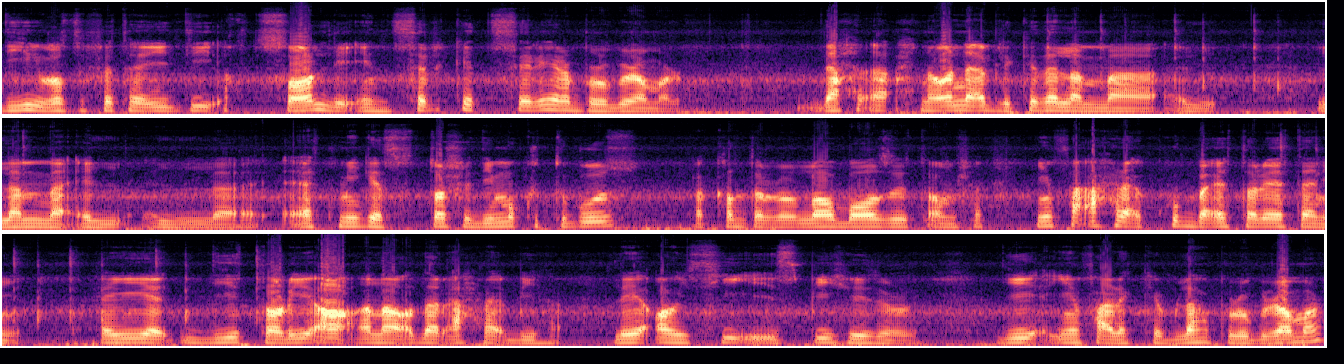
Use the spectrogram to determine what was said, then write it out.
دي وظيفتها إيه؟ دي اختصار ل in-circuit serial programmer ده إحنا قلنا قبل كده لما ال... لما ال ال ATmega 16 دي ممكن تبوظ لا قدر الله باظت أو مش ينفع أحرق الكود بأي طريقة تانية؟ هي دي طريقة أنا أقدر أحرق بيها اللي هي ICSP header دي ينفع اركب لها programmer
